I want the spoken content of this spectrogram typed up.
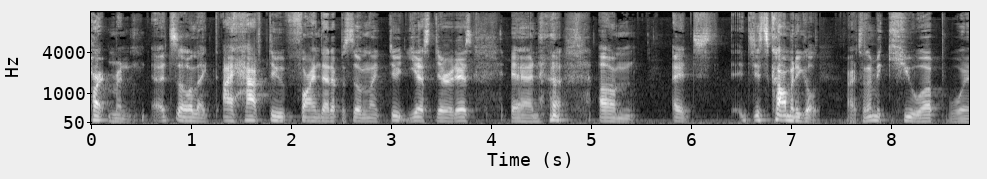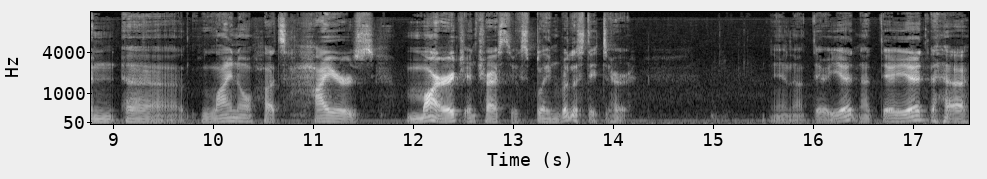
Hartman. And so like I have to find that episode. I'm like, dude, yes, there it is, and um, it's it's comedy gold. All right, so let me cue up when uh, Lionel Hutz hires Marge and tries to explain real estate to her. And not there yet, not there yet. Uh,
